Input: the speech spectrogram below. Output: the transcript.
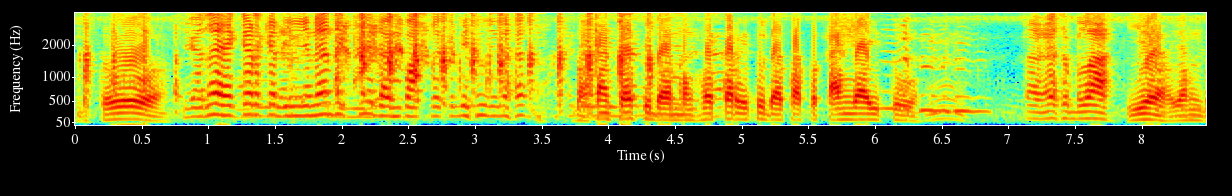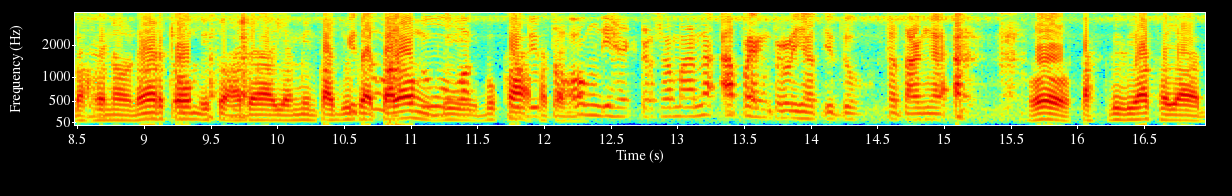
betul karena hacker kedinginan itu dampaknya kedinginan. bahkan saya sudah menghacker itu data tetangga itu Tangga sebelah. iya yang Dahenol Nerkom itu ada yang minta juga itu tolong waktu, dibuka waktu katanya di hacker sama anak apa yang terlihat itu tetangga oh pas dilihat saya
